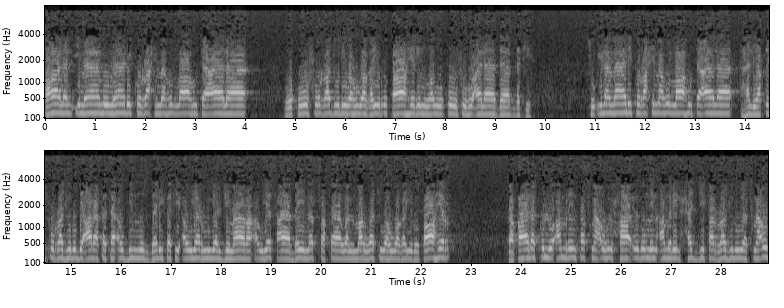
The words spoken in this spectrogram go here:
قال الإمام مالك رحمه الله تعالى وقوف الرجل وهو غير طاهر ووقوفه على دابته. سئل مالك رحمه الله تعالى هل يقف الرجل بعرفة أو بالمزدلفة أو يرمي الجمار أو يسعى بين الصفا والمروة وهو غير طاهر؟ فقال كل أمر تصنعه الحائض من أمر الحج فالرجل يصنعه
